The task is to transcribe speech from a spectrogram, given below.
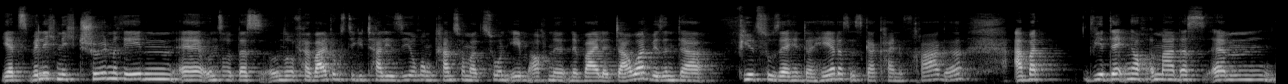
Jetzt will ich nicht schönreden, äh, unsere, dass unsere Verwaltungsdigitalisierung, Transformation eben auch eine, eine Weile dauert. Wir sind da viel zu sehr hinterher, das ist gar keine Frage. Aber wir denken auch immer, dass ähm,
